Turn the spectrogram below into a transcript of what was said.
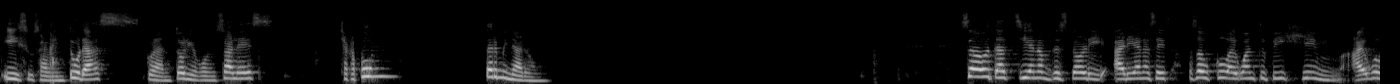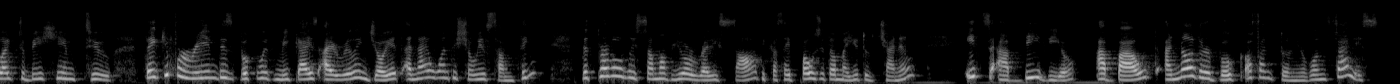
Y sus aventuras con Antonio González, chacapum, terminaron. So that's the end of the story. Ariana says, So cool, I want to be him. I would like to be him too. Thank you for reading this book with me, guys. I really enjoy it. And I want to show you something that probably some of you already saw because I posted on my YouTube channel. It's a video about another book of Antonio Gonzalez.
